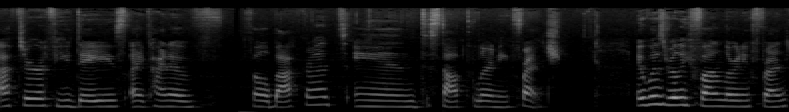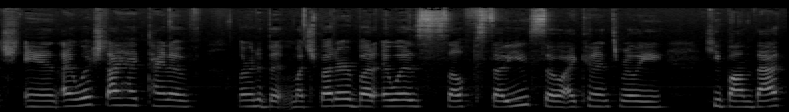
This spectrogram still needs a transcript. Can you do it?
after a few days, I kind of fell back from it and stopped learning French. It was really fun learning French, and I wished I had kind of learned a bit much better, but it was self study, so I couldn't really keep on that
